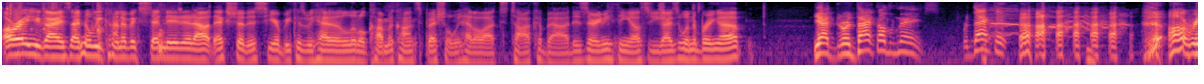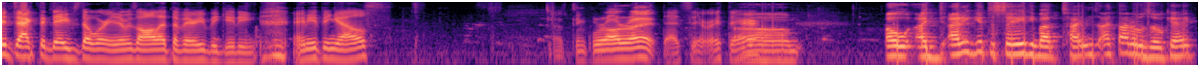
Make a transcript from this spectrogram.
All right, you guys. I know we kind of extended it out extra this year because we had a little Comic Con special. We had a lot to talk about. Is there anything else you guys want to bring up? Yeah, redact all the names. Redact it. I'll redact the names. Don't worry. That was all at the very beginning. Anything else? I think we're all right. That's it right there. Um, oh, I, I didn't get to say anything about Titans. I thought it was okay.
